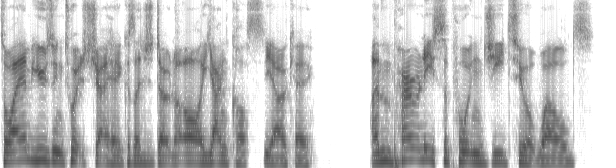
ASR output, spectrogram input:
So I am using Twitch chat here because I just don't know. Oh, Jankos. Yeah, okay. I'm apparently supporting G2 at Worlds.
